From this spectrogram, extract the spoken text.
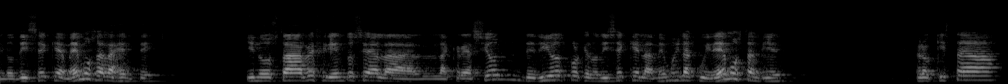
nos dice que amemos a la gente, y no está refiriéndose a la, la creación de Dios, porque nos dice que la amemos y la cuidemos también. Pero aquí está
